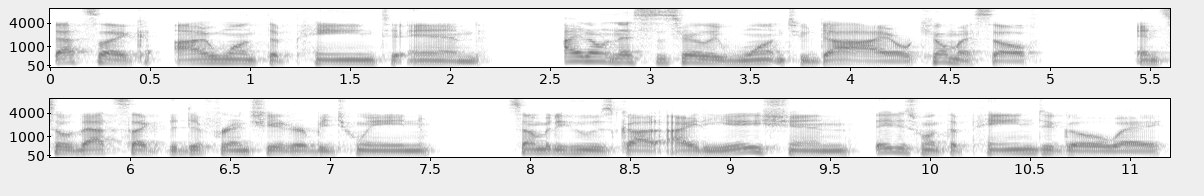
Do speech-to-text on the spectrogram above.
That's like I want the pain to end. I don't necessarily want to die or kill myself. And so that's like the differentiator between somebody who's got ideation, they just want the pain to go away,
